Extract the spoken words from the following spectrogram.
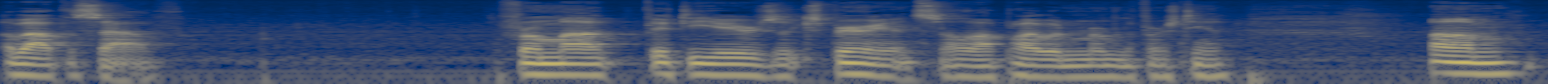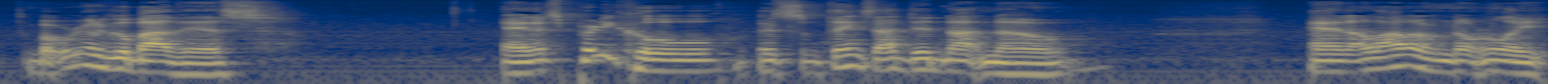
about the South from my 50 years of experience, although I probably wouldn't remember the first 10. Um, but we're going to go by this and it's pretty cool. It's some things I did not know, and a lot of them don't really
